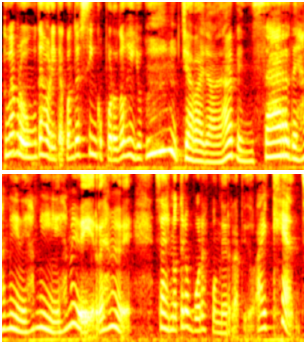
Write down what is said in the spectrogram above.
tú me preguntas ahorita cuánto es 5 por 2 y yo, mm, ya vaya, déjame pensar, déjame, déjame, déjame ver, déjame ver. Sabes, no te lo puedo responder rápido. I can't.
